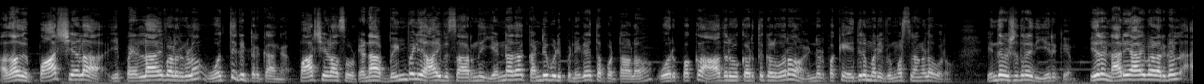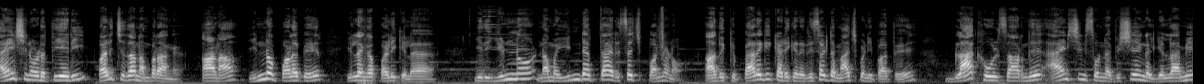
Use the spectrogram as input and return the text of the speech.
அதாவது பார்ஷியலாக இப்போ எல்லா ஆய்வாளர்களும் ஒத்துக்கிட்டு இருக்காங்க. பார்ஷியலாக சொல்கிறேன் ஏன்னா விண்வெளி ஆய்வு சார்ந்து என்னதான் கண்டுபிடிப்பு நிகழ்த்தப்பட்டாலும் ஒரு பக்கம் ஆதரவு கருத்துக்கள் வரும் இன்னொரு பக்கம் எதிர்மறை விமர்சனங்களும் வரும். இந்த விஷயத்தில் இது இருக்குது இதில் நிறைய ஆய்வாளர்கள் ஐன்ஷினோட தியரி பழிச்சு தான் நம்புகிறாங்க ஆனால் இன்னும் பல பேர் இல்லைங்க பழிக்கலை. இது இன்னும் நம்ம இன்டெப்த்தாக ரிசர்ச் பண்ணணும். அதுக்கு பிறகு கிடைக்கிற ரிசல்ட்டை மேட்ச் பண்ணி பார்த்து பிளாக் ஹோல் சார்ந்து ஆன்ஸ்டின் சொன்ன விஷயங்கள் எல்லாமே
